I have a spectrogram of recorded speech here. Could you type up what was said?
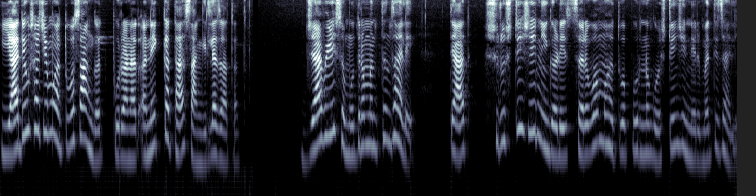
या दिवसाचे महत्त्व सांगत पुराणात अनेक कथा सांगितल्या जातात. ज्यावेळी समुद्रमंथन झाले त्यात सृष्टीशी निगडीत सर्व महत्त्वपूर्ण गोष्टींची निर्मिती झाली.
